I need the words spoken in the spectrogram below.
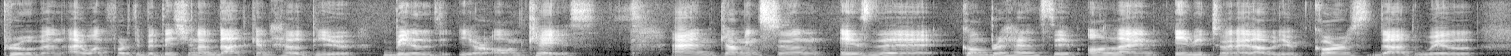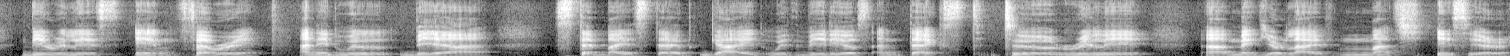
proven I-140 petition, and that can help you build your own case. And coming soon is the comprehensive online EB2NIW course that will be released in February, and it will be a step-by-step -step guide with videos and text to really uh, make your life much easier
